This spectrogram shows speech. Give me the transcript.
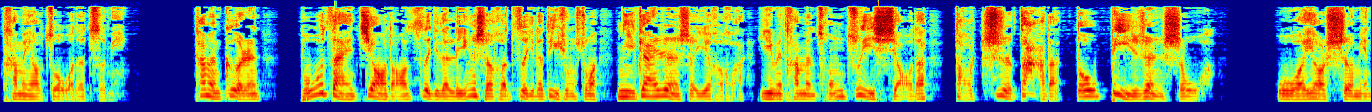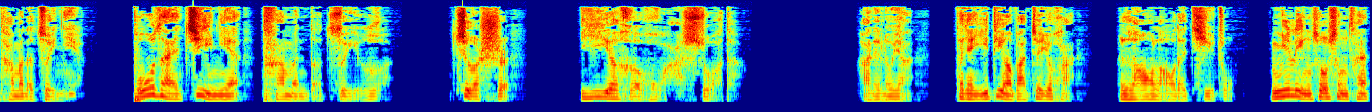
他们要做我的子民。他们个人不再教导自己的邻舍和自己的弟兄说：“你该认识耶和华，因为他们从最小的到至大的都必认识我。我要赦免他们的罪孽，不再纪念他们的罪恶。”这是耶和华说的。哈利路亚！大家一定要把这句话牢牢的记住。你领受圣餐。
